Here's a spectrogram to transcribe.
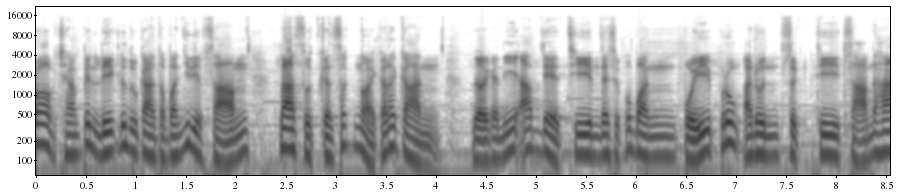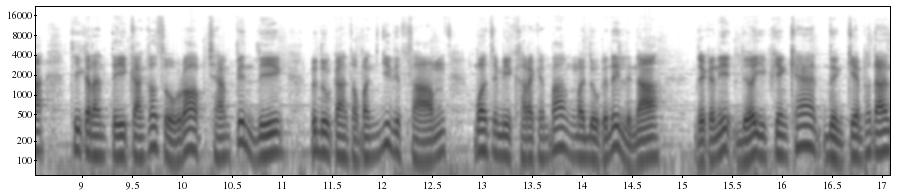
รอบแชมเปี้ยนลีกฤดูกาล2023 ล่าสุดกันสักหน่อยก็แล้วกัน โดยกันนี้อัปเดตทีมในศึกฟุตบอลปุ๋ยปรุ่งอดุลศึกทีสามนะฮะ ที่การันตีการเข้าสู่รอบแชมเปี้ยนลีกฤดูกาล2023 ว่าจะมีใครกันบ้างมาดูกันได้เลยนะ โดยกันนี้เหลืออีกเพียงแค่ 1 เกมเท่านั้น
